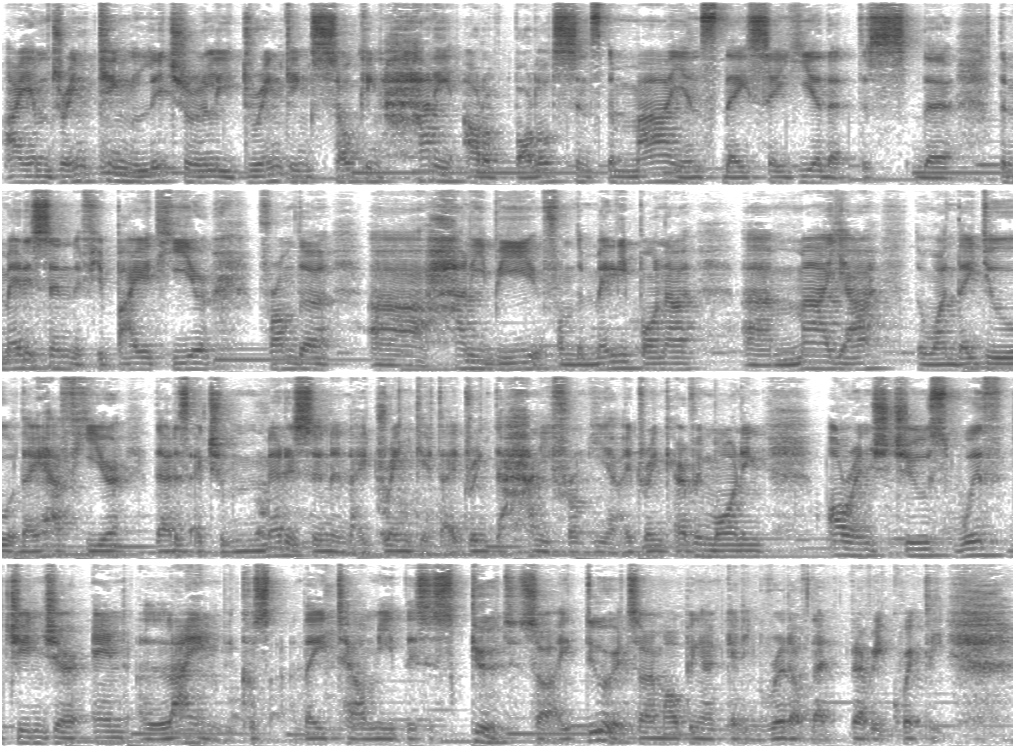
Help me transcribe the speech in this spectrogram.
I am drinking, literally drinking, soaking honey out of bottles since the Mayans. They say here that this, the the medicine, if you buy it here from the uh, honeybee, from the Melipona uh, Maya, the one they do, they have here, that is actually medicine, and I drink it. I drink the honey from here. I drink every morning orange juice with ginger and lime because they tell me this is good. So I do it. So I'm hoping I'm getting rid of that very quickly.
